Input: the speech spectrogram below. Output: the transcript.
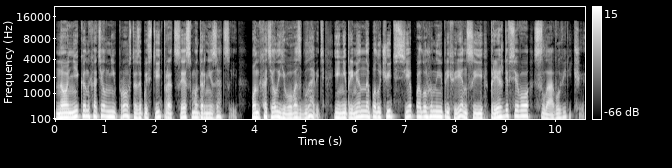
Но Никон хотел не просто запустить процесс модернизации, он хотел его возглавить и непременно получить все положенные преференции, прежде всего славу величия.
